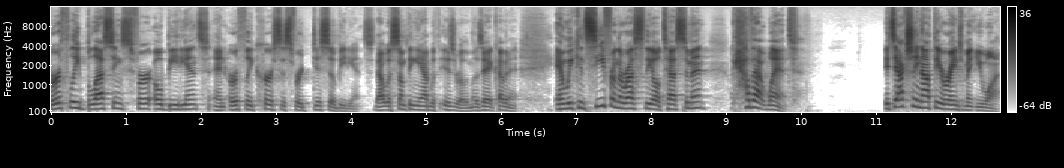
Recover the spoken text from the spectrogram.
earthly blessings for obedience and earthly curses for disobedience. That was something he had with Israel, the Mosaic covenant. And we can see from the rest of the Old Testament how that went. It's actually not the arrangement you want.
